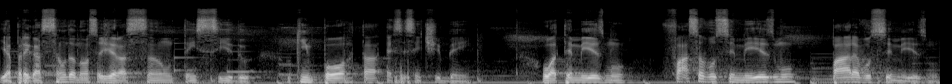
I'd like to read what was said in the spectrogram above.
e a pregação da nossa geração tem sido: o que importa é se sentir bem, ou até mesmo faça você mesmo para você mesmo.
